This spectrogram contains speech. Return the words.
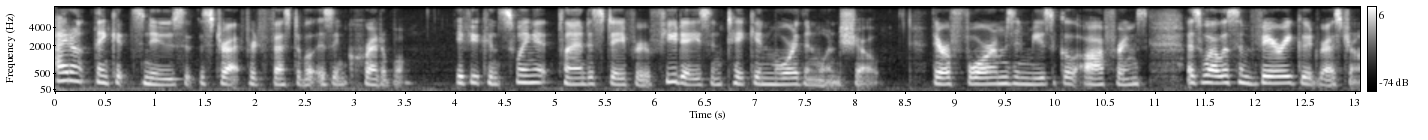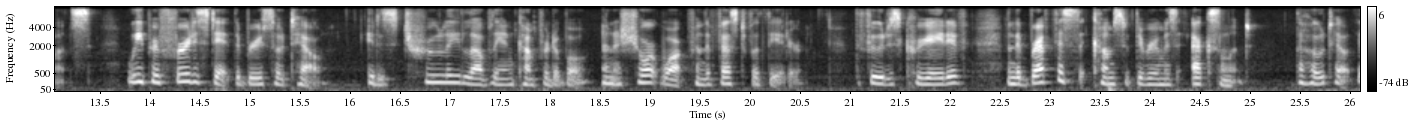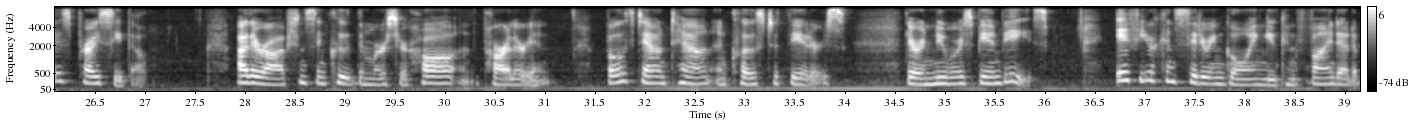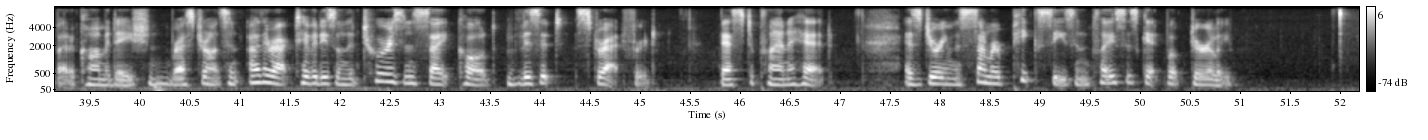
I don't think it's news that the Stratford Festival is incredible. If you can swing it, plan to stay for a few days and take in more than one show. There are forums and musical offerings, as well as some very good restaurants. We prefer to stay at the Bruce Hotel. It is truly lovely and comfortable, and a short walk from the Festival Theatre. The food is creative, and the breakfast that comes with the room is excellent. The hotel is pricey, though. Other options include the Mercer Hall and the Parlor Inn, both downtown and close to theaters. There are numerous B&Bs. If you're considering going, you can find out about accommodation, restaurants, and other activities on the tourism site called Visit Stratford. Best to plan ahead as during the summer peak season, places get booked early.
